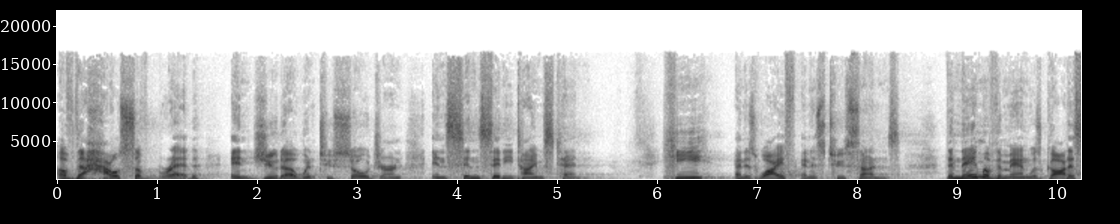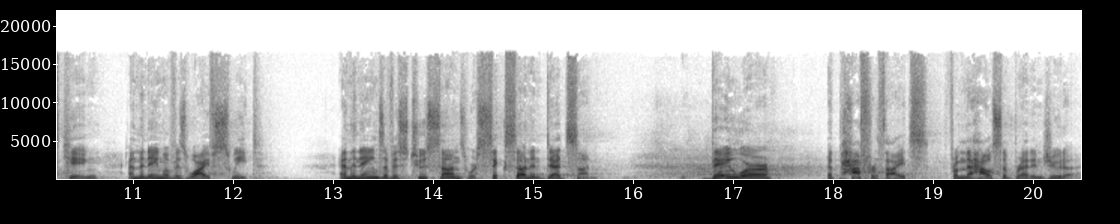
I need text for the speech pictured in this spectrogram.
of the house of bread in Judah went to sojourn in Sin City times 10. He and his wife and his two sons. The name of the man was God is King, and the name of his wife, Sweet. And the names of his two sons were Sick Son and Dead Son. They were Epaphrathites from the house of bread in Judah.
